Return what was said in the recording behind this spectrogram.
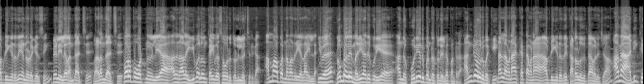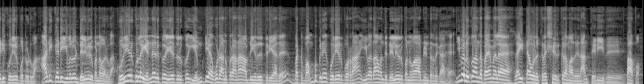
அப்படிங்கிறது என்னோட கெஸிங் வெளியில வந்தாச்சு வளர்ந்தாச்சு பொழப்ப ஓட்டணும் இல்லையா? அதனால இவளும் கைவசம் ஒரு தொழில் வச்சிருக்கா. அம்மா பண்ண மாதிரி எல்லாம் இல்ல. இவ ரொம்பவே மரியாதைக்குரிய அந்த கொரியர் பண்ற தொழில பண்றா. அங்க ஒரு பக்கி நல்லவனா கெட்டவனா அப்படிங்கிறது கடவுளுக்கு தான் வெளிச்சம். அவன் அடிக்கடி கொரியர் போட்டு விடுவான். அடிக்கடி இவளும் டெலிவரி பண்ண வருவா. கொரியருக்குள்ள என்ன இருக்கோ ஏது இருக்கோ எம்டியா கூட அனுப்புறானா அப்படிங்கிறது தெரியாது. பட் வம்புக்குனே கொரியர் போடுறான். இவ தான் வந்து டெலிவரி பண்ணுவா அப்படின்றதுக்காக. இவளுக்கும் அந்த பயமேல மேல லைட்டா ஒரு கிரஷ் இருக்கிற மாதிரி தான் தெரியுது. பாப்போம்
